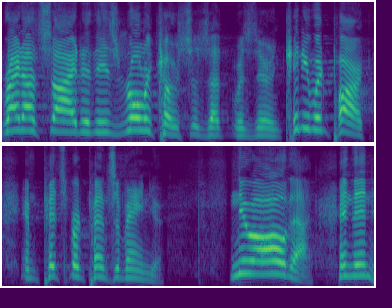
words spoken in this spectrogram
right outside of these roller coasters that was there in Kennywood Park in Pittsburgh, Pennsylvania. Knew all that. And then,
